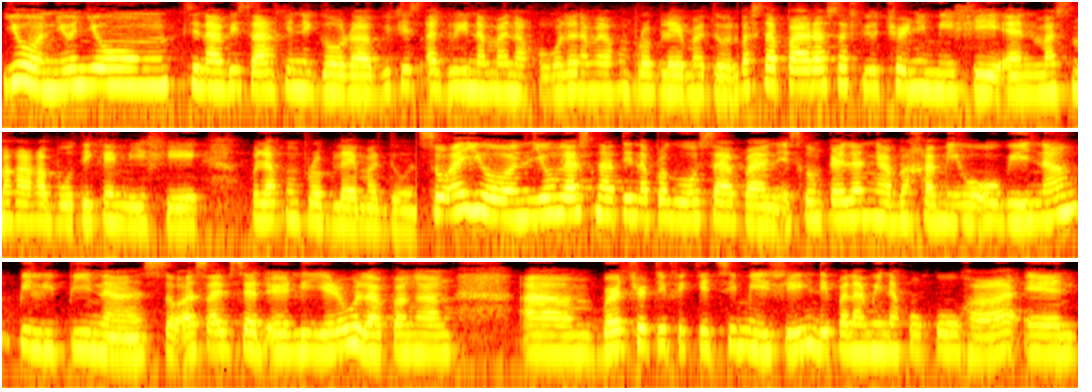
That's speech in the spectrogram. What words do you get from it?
yun, yun yung sinabi sa akin ni Gora, which is agree naman ako. Wala naman akong problema doon. Basta para sa future ni Mishi and mas makakabuti kay Mishi, wala akong problema doon. So, ayun, yung last natin na pag-uusapan is kung kailan nga ba kami uuwi ng Pilipinas. So, as I've said earlier, wala pa ngang um, birth certificate si Mishi, hindi pa namin nakukuha and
